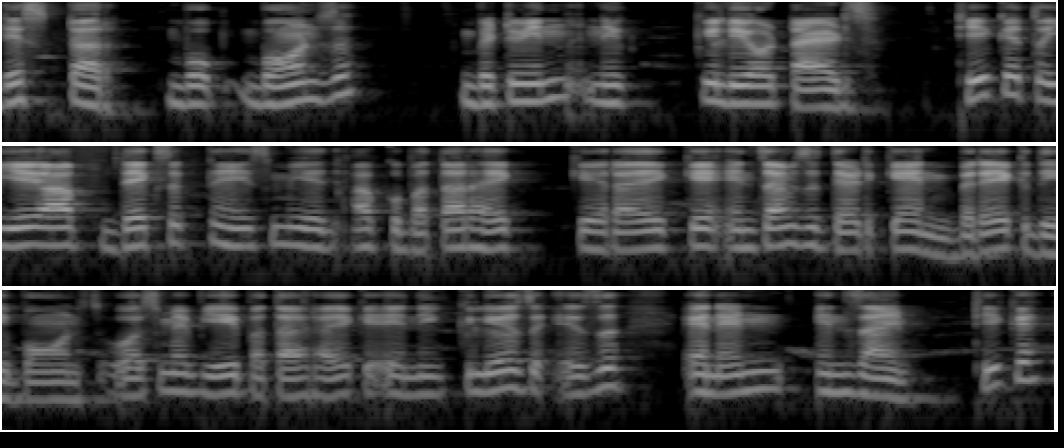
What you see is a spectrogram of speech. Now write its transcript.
phosphodiester bonds between nucleotides. ठीक है तो ये आप देख सकते हैं, इसमें ये आपको बता रहा है कह रहा है कि enzymes that can break the bonds और इसमें भी यही बता रहा है कि न्यूक्लियस इज़ एन एंजाइम ठीक है?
